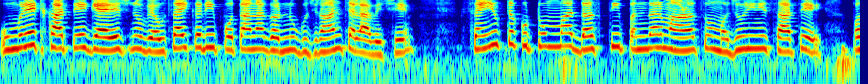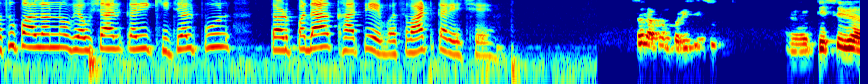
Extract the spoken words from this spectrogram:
ઉમરેઠ ખાતે ગેરેજનો વ્યવસાય કરી પોતાના ઘરનું ગુજરાન ચલાવે છે. સંયુક્ત કુટુંબમાં દસથી પંદર માણસો મજૂરીની સાથે પશુપાલનનો વ્યવસાય કરી ખીજલપુર તળપદા ખાતે વસવાટ કરે છે. સર આપણો પરિચય શું? TC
